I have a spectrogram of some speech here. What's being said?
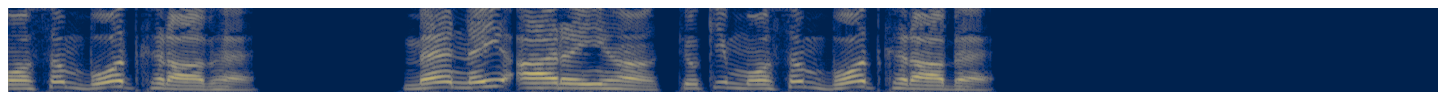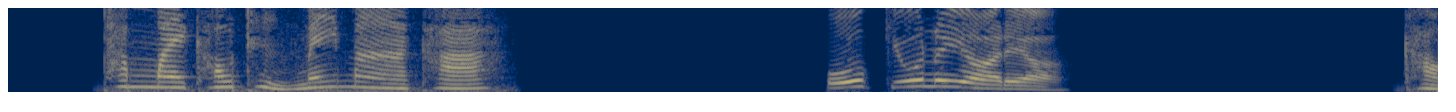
मौसम बहुत खराब है। मैं नहीं आ रही हाँ क्योंकि मौसम बहुत खराब है। ทำไมเขาถึงไม่มาคะ ओ क्यों नहीं आ रहा? เขา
